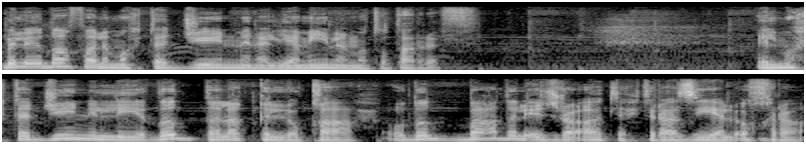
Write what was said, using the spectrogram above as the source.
بالإضافة لمحتجين من اليمين المتطرف. المحتجين اللي ضد تلقي اللقاح وضد بعض الإجراءات الاحترازية الأخرى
